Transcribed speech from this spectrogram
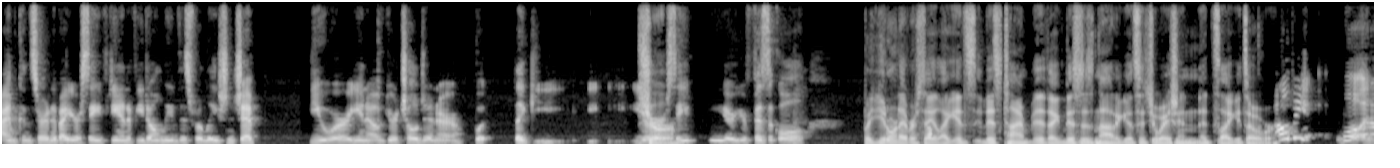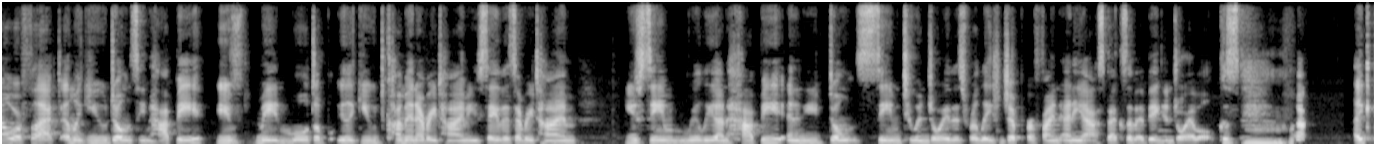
I'm concerned about your safety, and if you don't leave this relationship, you or you know your children or what like your Sure. safety or your physical. But you don't ever say like it's this time. it- Like this is not a good situation. It's like it's over. I'll be well, and I'll reflect. And like, you don't seem happy. You've made multiple. Like, you come in every time. You say this every time. You seem really unhappy, and you don't seem to enjoy this relationship or find any aspects of it being enjoyable. Because Mm, like,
